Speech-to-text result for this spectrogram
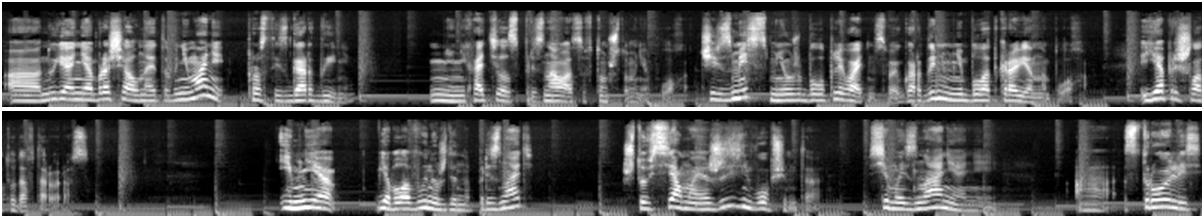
а, ну, я не обращала на это внимания, просто из гордыни. мне не хотелось признаваться в том, что мне плохо. Через месяц мне уже было плевать на свою гордыню, мне было откровенно плохо. И я пришла туда второй раз. И мне, я была вынуждена признать, что вся моя жизнь, в общем-то, все мои знания о ней а, строились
